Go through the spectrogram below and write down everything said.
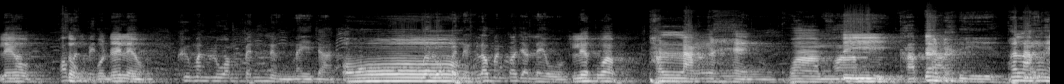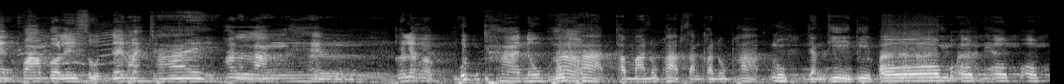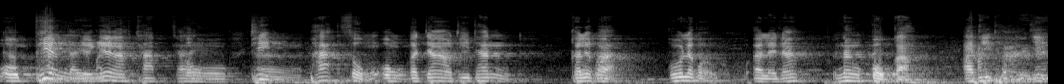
เร็วเพราะส่มังนเป็นผลได้เร็วคือมันรวมเป็นหนึ่งในจานโอ้เมื่อรวมเป็นหนึ่งแล้วมันก็จะเร็ว เรียกว่าพลังแห่ง ความความดีครับได้ไหมความดี พลังแห่งความบริสุทธิ์ได้ไหมใช่พลังแห่งเออเขาเรียกว่าพุทธานุนุภาพ ภาพธรรมานุภาพสังคานุภาพ โอ้โหอย่างที่พี่โอป้านามที่โอมามเนี่ยโอมโอมโอมเพียงใจอย่างเงี้ยนะครับใช่โอ้ที่เออพระสงฆ์องค์เจ้าที่ท่านเขาเรียกว่าเขาเรียกว่าอะไรนะ นั่งปกอะอธิษฐานจิต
